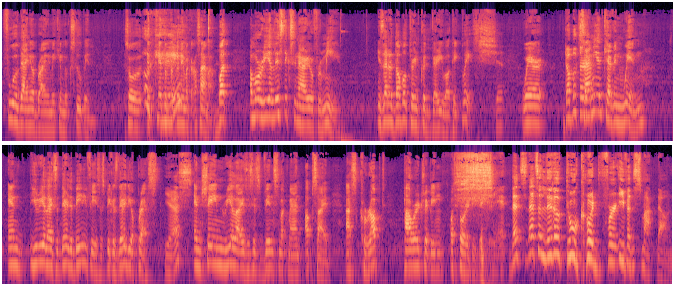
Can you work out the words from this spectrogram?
fool Daniel Bryan and make him look stupid. So, it, Okay. ito tatlo na yung magkakasama. But, a more realistic scenario for me is that a double turn could very well take place. Shit. Where Double turn. Sami and Kevin win, and you realize that they're the baby faces because they're the oppressed. Yes. And Shane realizes his Vince McMahon upside as corrupt, power tripping authority figure. Shit. That's that's a little too good for even SmackDown.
